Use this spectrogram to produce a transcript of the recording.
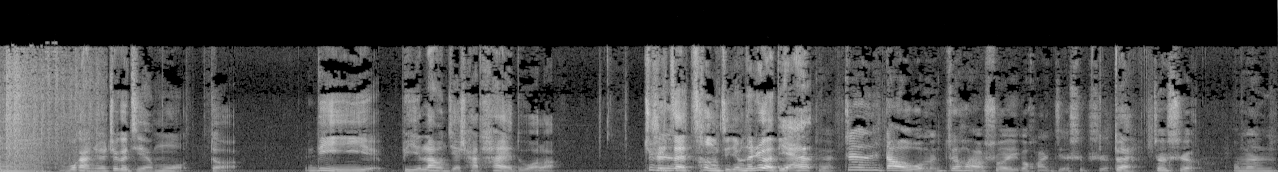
嗯，我感觉这个节目的立意比浪姐差太多了，就是是在蹭姐姐们的热点。对，这是到我们最后要说的一个环节，是不是？对，就是我们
